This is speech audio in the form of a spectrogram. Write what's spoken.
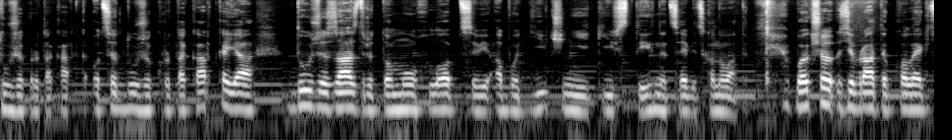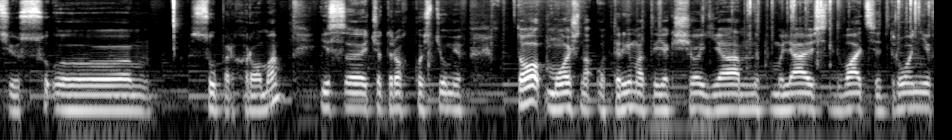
дуже крута картка. Оце дуже крута картка. Я дуже заздрю тому хлопцеві або дівчині, який встигне це відсканувати. Бо якщо зібрати колекцію е- Суперхрома із е, чотирьох костюмів, то можна отримати, якщо я не помиляюсь, 20 дронів.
